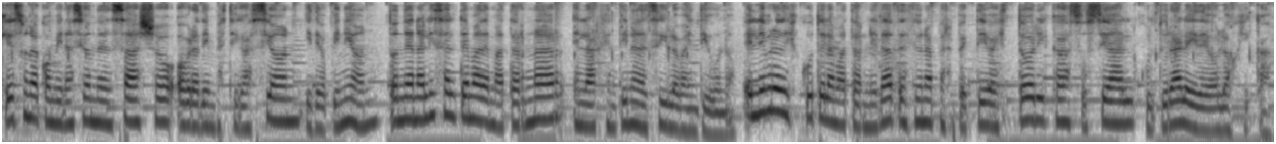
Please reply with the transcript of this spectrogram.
que es una combinación de ensayo, obra de investigación y de opinión, donde analiza el tema de maternar en la Argentina del siglo XXI. El libro discute la maternidad desde una perspectiva histórica, social, cultural e ideológica,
